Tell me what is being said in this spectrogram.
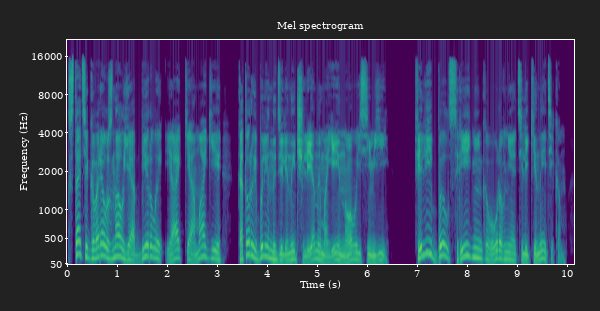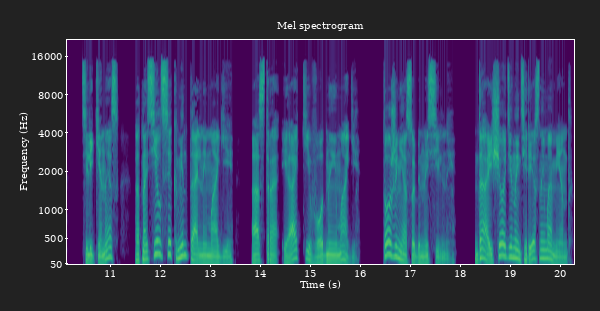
Кстати говоря, узнал я от Бирлы и Аки о магии, которые были наделены члены моей новой семьи. Филипп был средненького уровня телекинетиком. Телекинез относился к ментальной магии, Астра и Акки — водные маги. Тоже не особенно сильные. Да, еще один интересный момент.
